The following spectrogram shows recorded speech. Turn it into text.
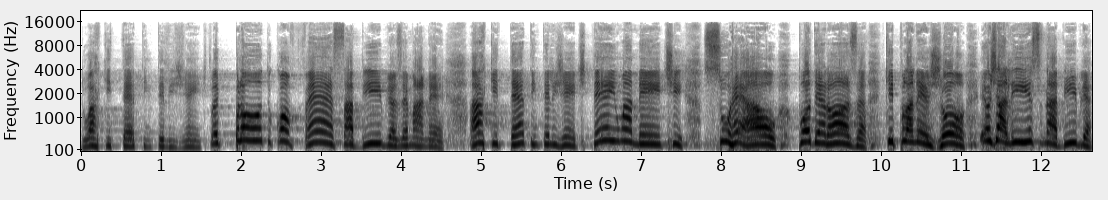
do arquiteto inteligente. Falei, pronto, confessa a Bíblia, Zé Mané. Arquiteto inteligente tem uma mente surreal, poderosa, que planejou. Eu já li isso na Bíblia.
